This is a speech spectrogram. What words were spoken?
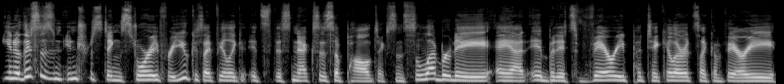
you know, this is an interesting story for you because I feel like it's this nexus of politics and celebrity, and it, but it's very particular. It's like a very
